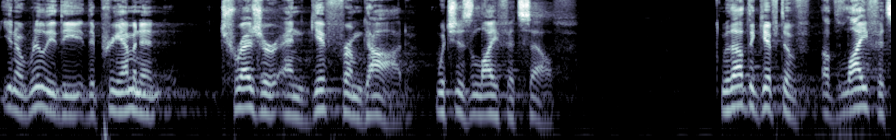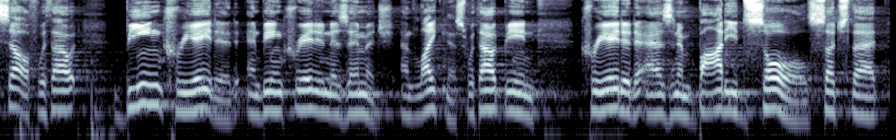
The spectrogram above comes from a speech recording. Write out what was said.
you know, really the, the preeminent treasure and gift from God, which is life itself. Without the gift of, of life itself, without being created and being created in his image and likeness, without being created as an embodied soul such that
